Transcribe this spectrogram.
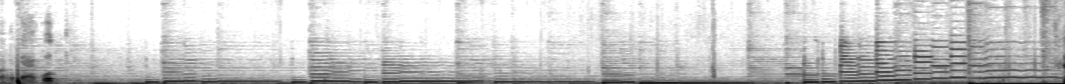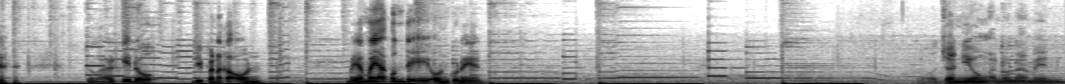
Nakakatakot. Yung arcade oh, hindi pa naka-on. Maya-maya konti i-on ko na yan. So, dyan yung ano namin,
